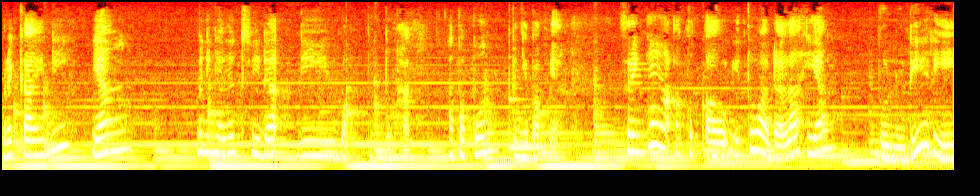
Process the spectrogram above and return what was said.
Mereka ini yang meninggalnya tidak di waktu Tuhan apa pun penyebabnya. Seringnya yang aku tahu itu adalah yang bunuh diri,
